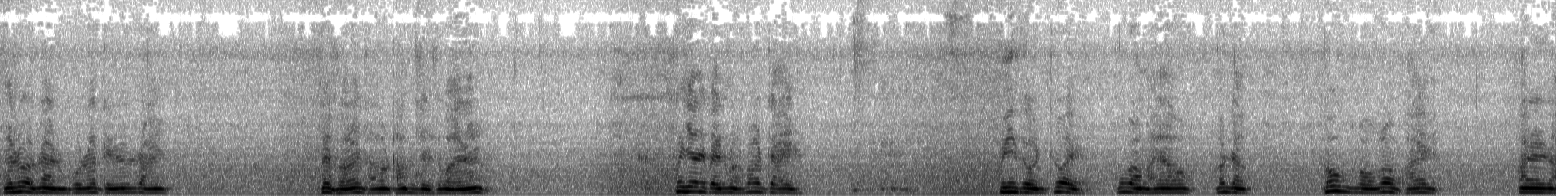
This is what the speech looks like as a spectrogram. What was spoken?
และร่วมนั้นคุณนัตตินันใจและสอทำทำเสเสมอนะไม่ใช่เป็นความเข้าใจ มีส่วนช่วยพระวังให้เราเขาจะทุกข์โศกโรคภัยอะไรใด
